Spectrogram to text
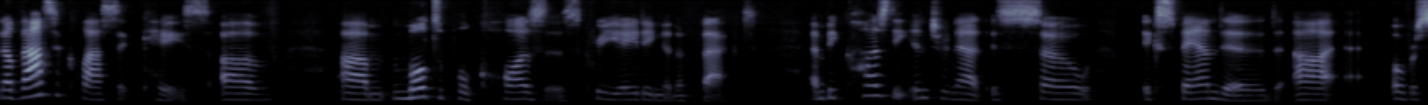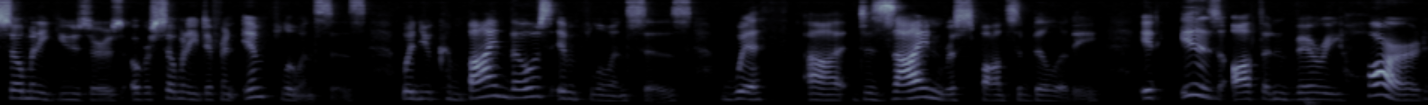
Now, that's a classic case of um, multiple causes creating an effect. And because the internet is so expanded uh, over so many users, over so many different influences, when you combine those influences with uh, design responsibility, it is often very hard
